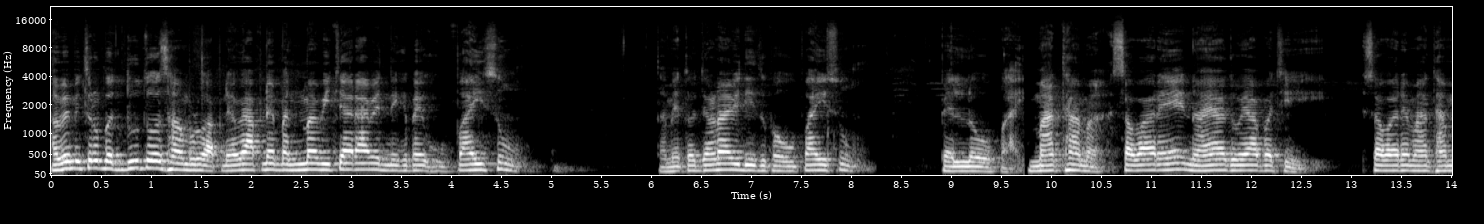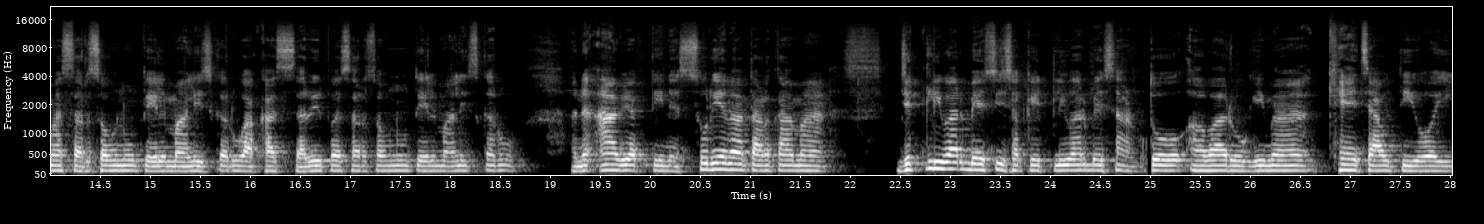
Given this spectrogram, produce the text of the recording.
હવે મિત્રો બધું તો સાંભળું આપણે હવે આપણે મનમાં વિચાર આવે જ ને કે ભાઈ, ઉપાય શું? તમે તો જણાવી દીધું, પણ ઉપાય શું? પહેલો ઉપાય. માથામાં, સવારે નાયા ધોયા પછી, સવારે માથામાં સરસવનું તેલ માલિશ કરવું આખા શરીર પર સરસવનું તેલ માલિશ કરવું અને આ વ્યક્તિને સૂર્યના તડકામાં જેટલી વાર બેસી શકે એટલી વાર બેસાડવું તો આવા રોગીમાં ખેંચ આવતી હોય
